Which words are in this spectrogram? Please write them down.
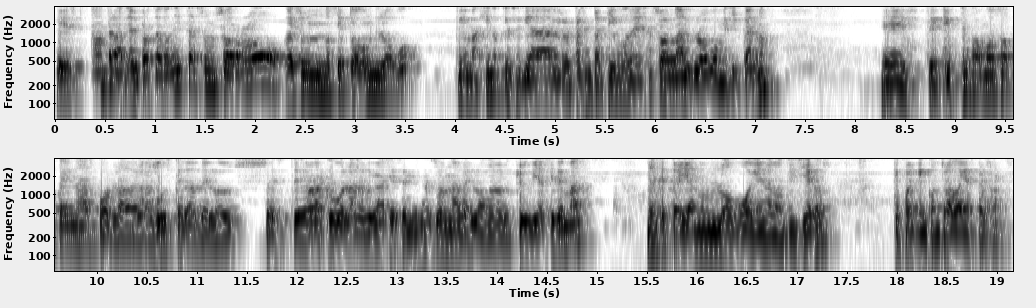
el protagonista es un zorro, es un, no cierto, un lobo, que imagino que sería el representativo de esa zona, el lobo mexicano este, que es famoso apenas por la de las búsquedas de los, este, ahora que hubo las desgracias en esa zona, de las lluvias y demás, es que traían un lobo ahí en los noticieros, que fue el que encontró a varias personas.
